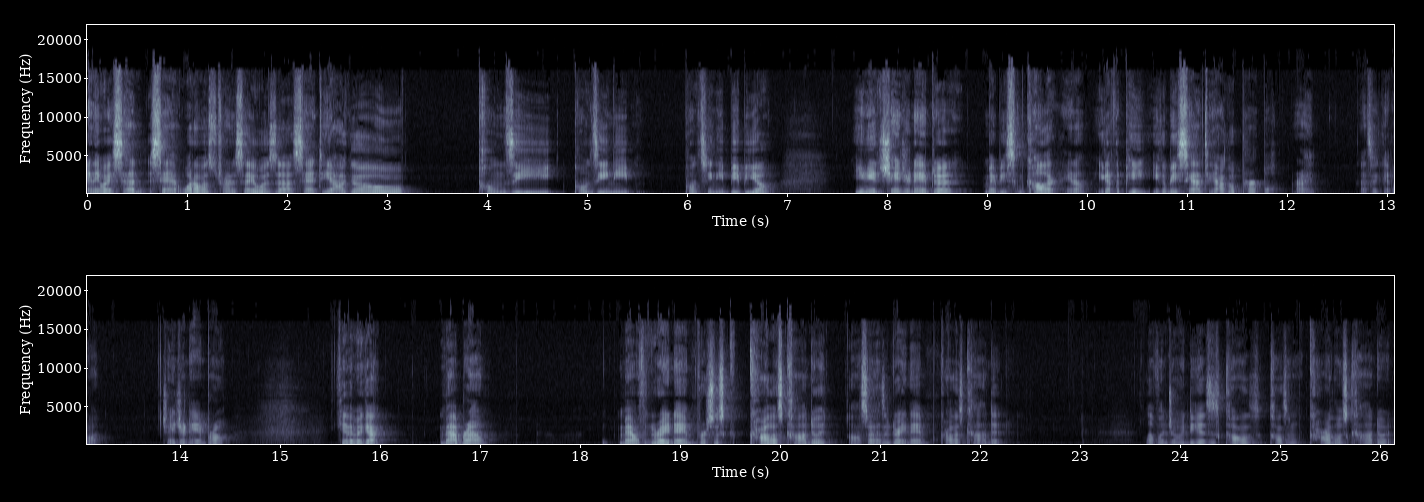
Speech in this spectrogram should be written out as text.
Anyway, San, San, what I was trying to say was uh, Santiago Ponzi Ponzini Ponzini Bibio. You need to change your name to maybe some color. You know, you got the P, you can be Santiago Purple, right? That's a good one. Change your name, bro. Okay, then we got Matt Brown. man with a great name versus Carlos Conduit, also has a great name, Carlos Conduit. Love when Joey Diaz calls calls him Carlos Conduit.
